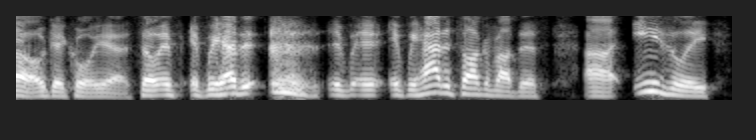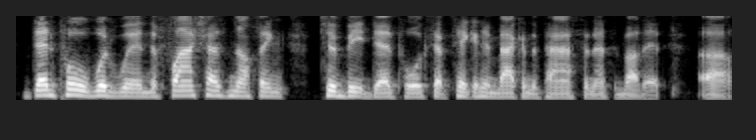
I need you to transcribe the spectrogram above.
Oh, okay, cool. Yeah. So if if we had to if if we had to talk about this, uh easily Deadpool would win. The Flash has nothing to beat Deadpool except taking him back in the past, and that's about it. Uh,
